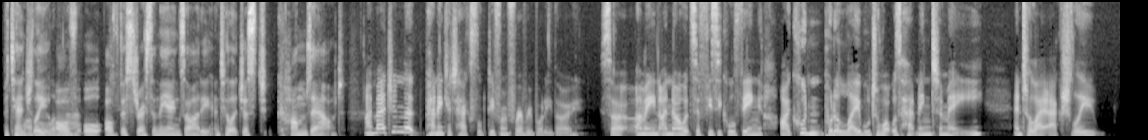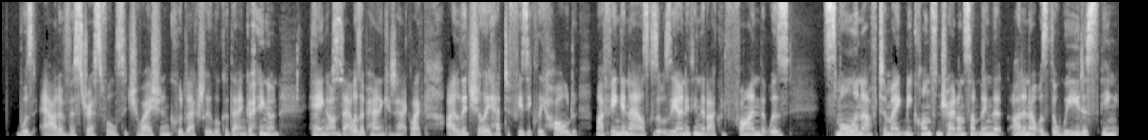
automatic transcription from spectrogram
potentially Of of all of that. all of the stress and the anxiety until it just comes out. I imagine that panic attacks look different for everybody, though. So, I mean, I know it's a physical thing. I couldn't put a label to what was happening to me until I actually was out of a stressful situation, could actually look at that and go, hang on, hang on, that was a panic attack. Like, I literally had to physically hold my fingernails because it was the only thing that I could find that was small enough to make me concentrate on something that I don't know. It was the weirdest thing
